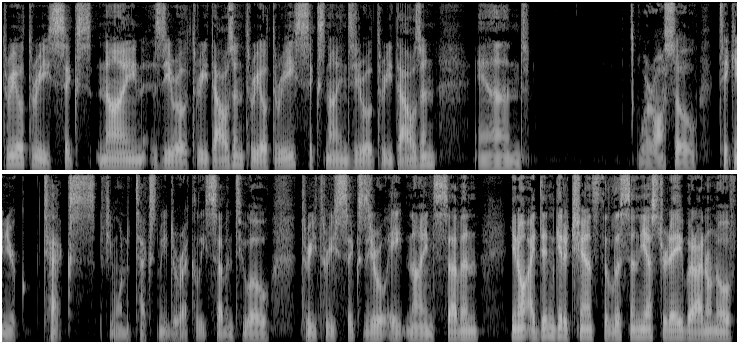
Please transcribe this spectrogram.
303 690 3000, 303 690 3000. And we're also taking your texts. If you want to text me directly, 720 336 0897. You know, I didn't get a chance to listen yesterday, but I don't know if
